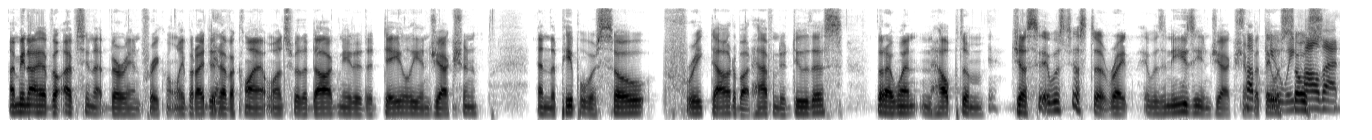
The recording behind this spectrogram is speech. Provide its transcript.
I mean, I have I've seen that very infrequently, but I did have a client once where the dog needed a daily injection, and the people were so freaked out about having to do this that I went and helped them. Just it was just a right. It was an easy injection, but they were we so call that.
